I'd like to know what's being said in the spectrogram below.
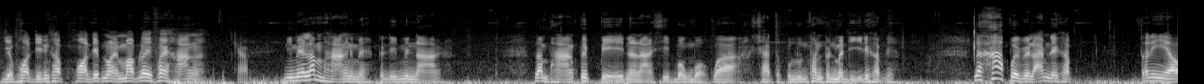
เหยียบหอดดินครับหอดเรียบหน่อยมับเลยไฟหางอะครับนี่แม่ลำหางนี่ไหมเป็นดีไม่นาลำหางเป๋ๆหนาๆสีบ่งบอกว่าชาติตระกูลรุ่นพันธุ์เพิ่นมาดีเด้วยครับเนี่ยราคาเปิดเวลาไม่ได้ครับตัวนี้เอา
